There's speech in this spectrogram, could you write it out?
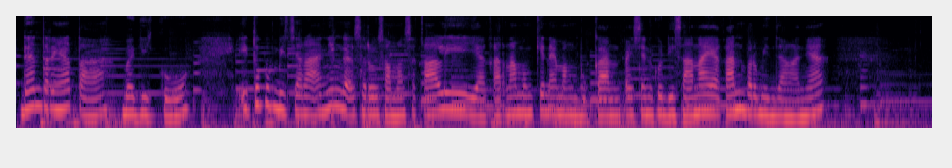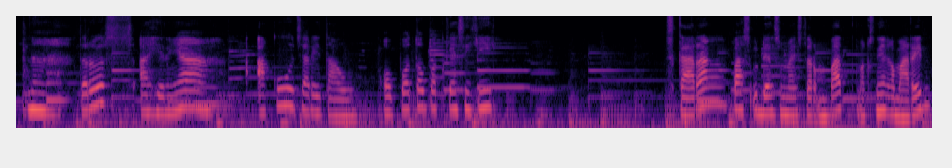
Dan ternyata bagiku itu pembicaraannya nggak seru sama sekali ya karena mungkin emang bukan passionku di sana ya kan perbincangannya. Nah terus akhirnya aku cari tahu opo to podcast iki. Sekarang pas udah semester 4 maksudnya kemarin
